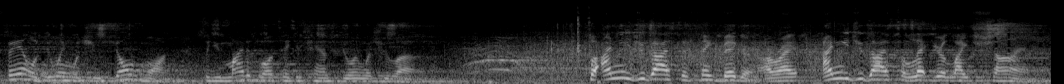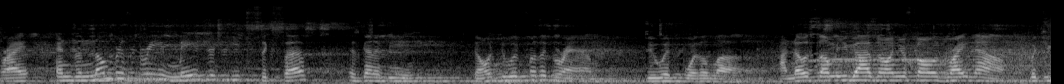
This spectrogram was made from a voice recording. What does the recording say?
fail doing what you don't want, so you might as well take a chance doing what you love. So I need you guys to think bigger, all right? I need you guys to let your light shine, right? And the number three major key to success is gonna be don't do it for the gram, do it for the love. I know some of you guys are on your phones right now, but you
